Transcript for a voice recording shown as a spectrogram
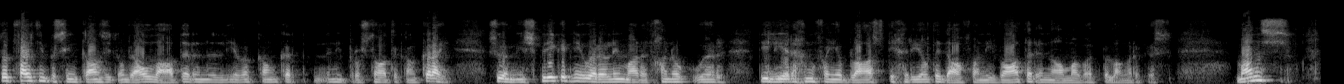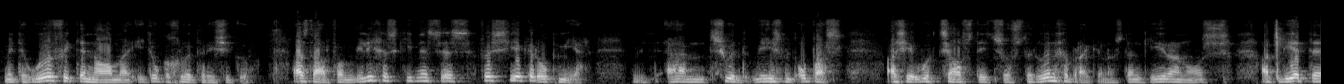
tot 15% kans het om wel later in hulle lewe kanker in die prostate te kan kry. So mense spreek dit nie oor hulle nie, maar dit gaan ook oor die lediging van jou blaas, die gereeldheid daarvan, die waterinname wat belangrik is. Mans met 'n hoë vitinname het ook 'n groot risiko. As daar familiegeskiedenis is, verseker ook meer. Ehm um, so mense moet oppas as jy ook selfs testosteroon gebruik. En ons dink hier aan ons atlete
